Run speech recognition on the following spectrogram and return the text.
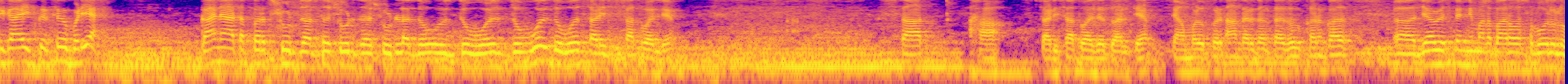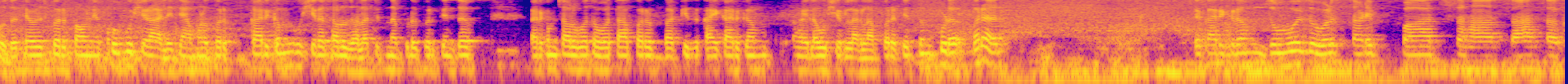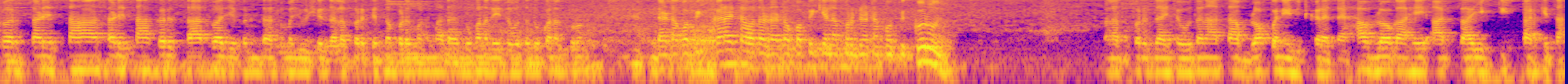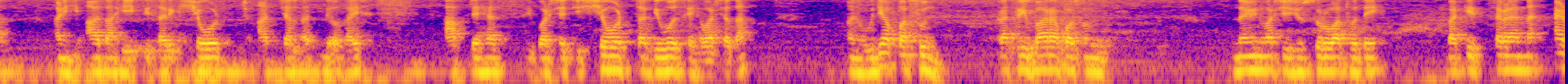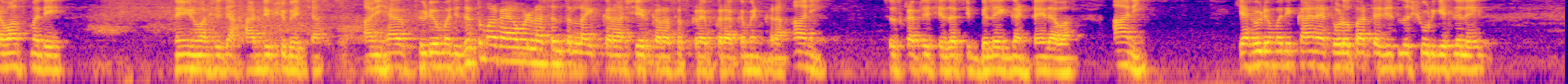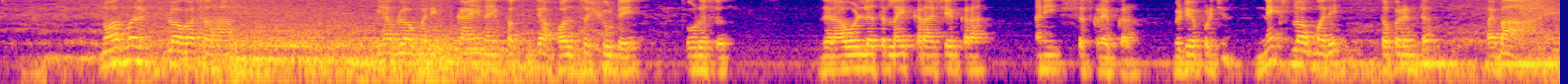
हे? गाईज हो? बढिया. काय नाही आता परत शूट झालं तर शूट जर शूटला जवळ जवळ जवळ जवळ साडेसात वाजले. सात हा साडेसात वाजत वाजत्या त्यामुळं परत अंधार झाला कारण का ज्यावेळेस त्यांनी मला बारा वाजता बोलवलं होतं त्यावेळेस परत पाहुणे खूप उशिरा आले. त्यामुळं परत कार्यक्रम उशिरा चालू झाला. तिथनं पुढं परत त्यांचं कार्यक्रम चालू होता होता. परत बाकीचं काय कार्यक्रम व्हायला उशीर लागला. परत तिथून पुढं परत ते कार्यक्रम जवळजवळ साडेपाच सहा सहा सहा कर साडेसहा साडेसहा कर सात वाजेपर्यंत असं म्हणजे उशीर झाला. परत तिथनं पडत म्हणून मला दुकानात यायचं होतं दुकानात करून डाटा कॉपी करायचा होता. डाटा कॉपी केला परत डाटा कॉपी करून मला आता परत जायचं होतं आणि आजचा ब्लॉग पण एडिट करायचा आहे. हा ब्लॉग आहे आजचा एकतीस तारखेचा आणि ही आज आहे एकतीस तारीख. शेवट आजच्या काय आपल्या ह्या वर्षाची शेवटचा दिवस आहे ह्या वर्षाचा. आणि उद्यापासून रात्री बारापासून नवीन वर्षाची सुरुवात होते. बाकी सगळ्यांना ॲडव्हान्समध्ये नवीन वर्षाच्या हार्दिक शुभेच्छा. आणि ह्या व्हिडिओमध्ये जर तुम्हाला काय आवडलं असेल तर लाईक करा शेअर करा सबस्क्राईब करा कमेंट करा आणि सबस्क्राईबच्या शेजारची बेल एक घंटाही दावा आणि या व्हिडिओमध्ये काय नाही थोडंफार त्याच्यातलं शूट घेतलेलं आहे. नॉर्मल ब्लॉग असा हा. ह्या ब्लॉगमध्ये काय नाही फक्त त्या हॉलचं शूट आहे. थोडंसं. जर आवडलं तर लाईक करा शेअर करा आणि सबस्क्राईब करा. भेटूया पुढच्या नेक्स्ट ब्लॉगमध्ये तोपर्यंत बाय बाय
